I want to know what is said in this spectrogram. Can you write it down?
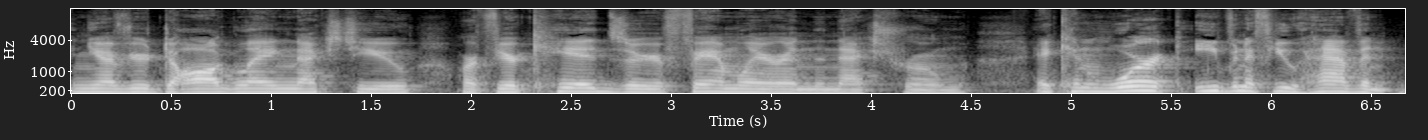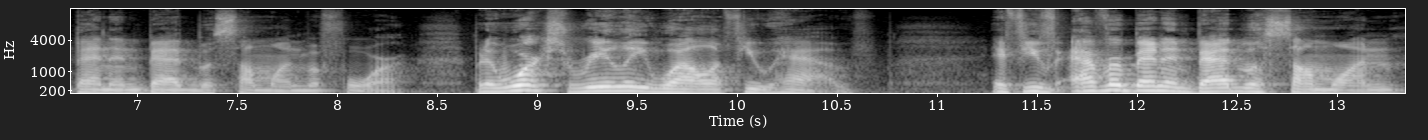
and you have your dog laying next to you, or if your kids or your family are in the next room. It can work even if you haven't been in bed with someone before, but it works really well if you have. If you've ever been in bed with someone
